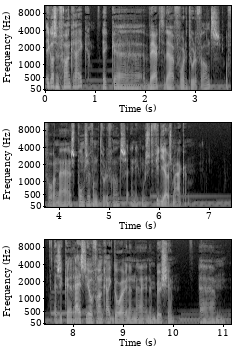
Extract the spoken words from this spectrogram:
Ik was in Frankrijk. Ik uh, werkte daar voor de Tour de France. Of voor een, uh, sponsor van de Tour de France. En ik moest video's maken. Dus ik reisde heel Frankrijk door in een, in een busje. Um,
